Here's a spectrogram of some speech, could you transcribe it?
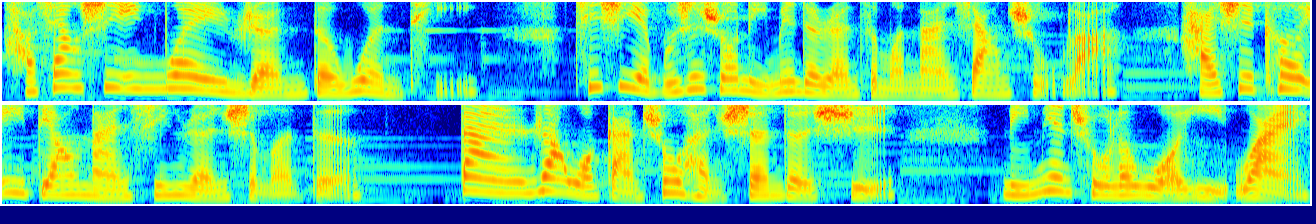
好像是因为人的问题。其实也不是说里面的人怎么难相处啦，还是刻意刁难新人什么的。但让我感触很深的是，里面除了我以外，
